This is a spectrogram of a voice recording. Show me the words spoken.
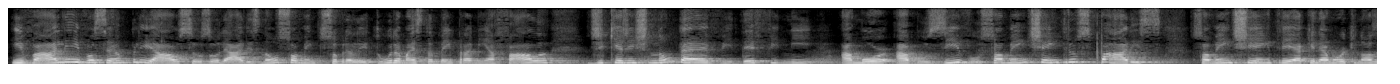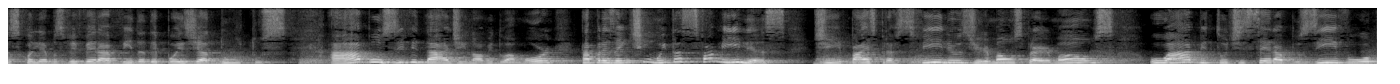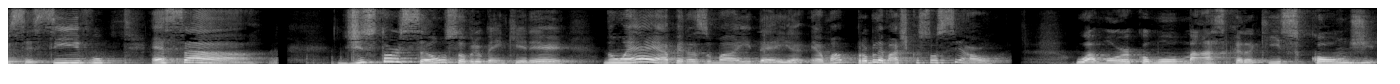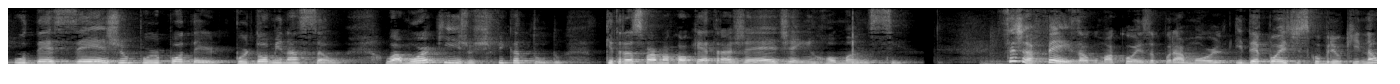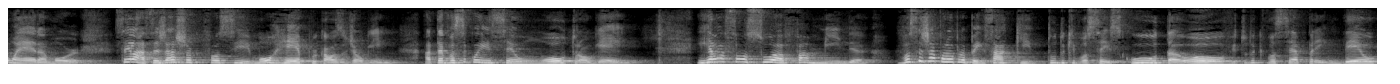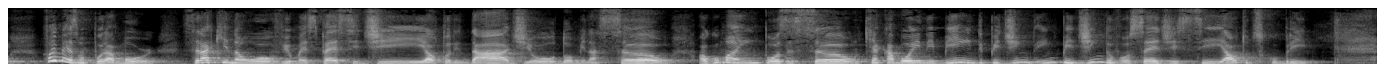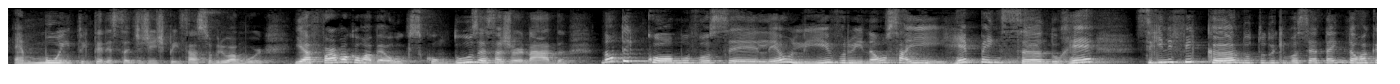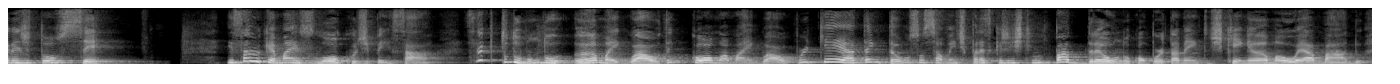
E vale você ampliar os seus olhares não somente sobre a leitura, mas também para a minha fala, de que a gente não deve definir amor abusivo somente entre os pares, somente entre aquele amor que nós escolhemos viver a vida depois de adultos. A abusividade em nome do amor está presente em muitas famílias, de pais para filhos, de irmãos para irmãos, o hábito de ser abusivo, obsessivo essa distorção sobre o bem-querer não é apenas uma ideia, é uma problemática social. O amor como máscara que esconde o desejo por poder, por dominação. O amor que justifica tudo, que transforma qualquer tragédia em romance. Você já fez alguma coisa por amor e depois descobriu que não era amor? Sei lá, você já achou que fosse morrer por causa de alguém, até você conhecer um outro alguém? Em relação à sua família, você já parou para pensar que tudo que você escuta, ouve, tudo que você aprendeu, foi mesmo por amor? Será que não houve uma espécie de autoridade ou dominação, alguma imposição que acabou inibindo e pedindo, impedindo você de se autodescobrir? É muito interessante a gente pensar sobre o amor. E a forma como a Bell Hooks conduz essa jornada, não tem como você ler o livro e não sair repensando, re significando tudo que você até então acreditou ser. E sabe o que é mais louco de pensar? Será que todo mundo ama igual? Tem como amar igual? Porque até então, socialmente, parece que a gente tem um padrão no comportamento de quem ama ou é amado.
